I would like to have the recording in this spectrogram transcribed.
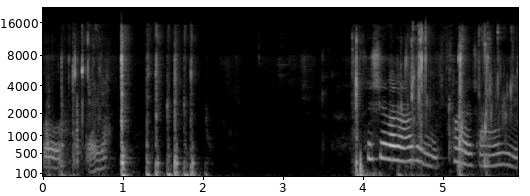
그, 뭐냐. 실시간을 아직 못 켜요, 저는.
